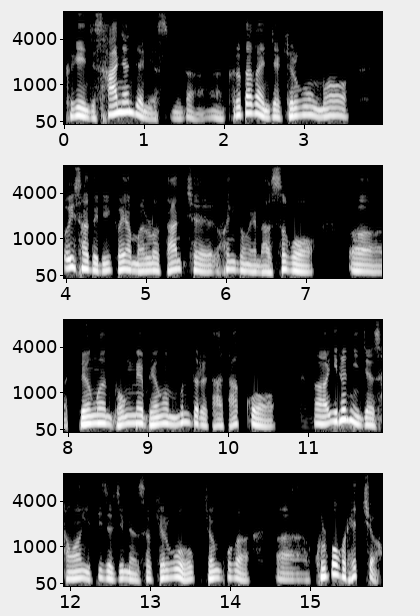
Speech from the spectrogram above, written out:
그게 이제 4년 전이었습니다. 아, 그러다가 이제 결국 뭐 의사들이 그야말로 단체 행동에 나서고 어, 병원 동네 병원 문들을 다 닫고 어, 이런 이제 상황이 빚어지면서 결국 정부가 아, 굴복을 했죠.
